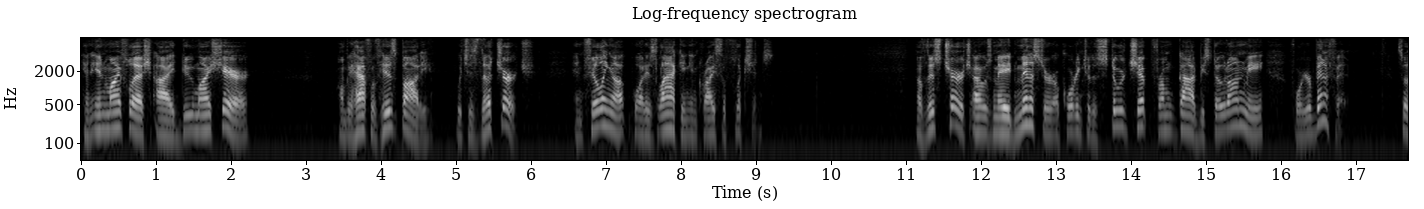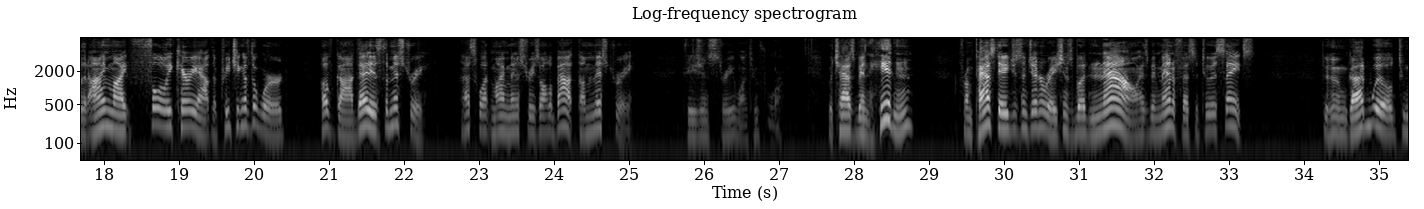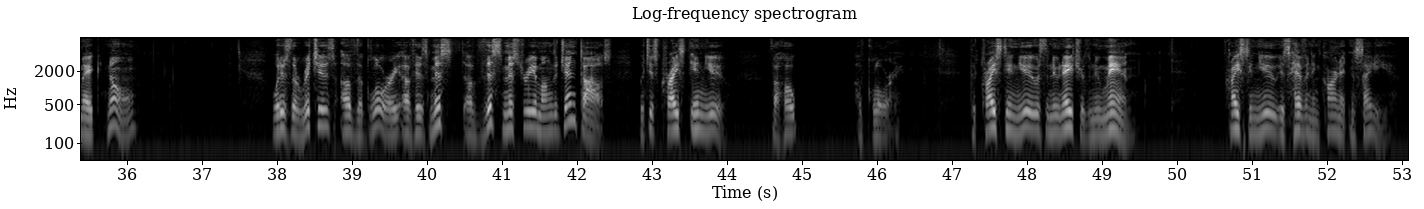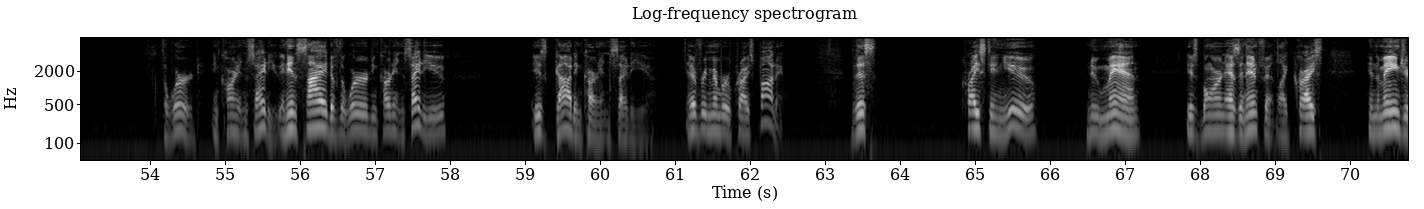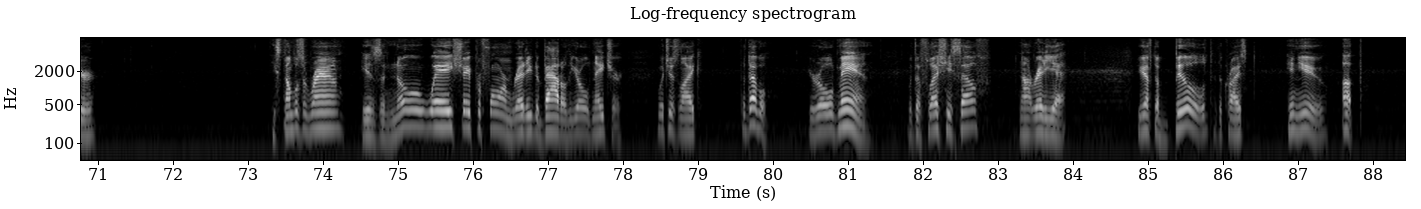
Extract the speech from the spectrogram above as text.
and in my flesh I do my share on behalf of his body, which is the church, in filling up what is lacking in Christ's afflictions. Of this church I was made minister according to the stewardship from God bestowed on me for your benefit, so that I might fully carry out the preaching of the word of God. That is the mystery. That's what my ministry is all about, the mystery. Ephesians 3 1 through 4. Which has been hidden from past ages and generations, but now has been manifested to his saints, to whom God willed to make known what is the riches of the glory of his of this mystery among the Gentiles, which is Christ in you, the hope of glory. The Christ in you is the new nature, the new man, Christ in you is heaven incarnate inside of you. The Word incarnate inside of you. And inside of the Word incarnate inside of you is God incarnate inside of you. Every member of Christ's body. This Christ in you, new man, is born as an infant, like Christ in the manger. He stumbles around. He is in no way, shape, or form ready to battle the old nature, which is like the devil your old man with the fleshy self, not ready yet. You have to build the Christ in you up,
